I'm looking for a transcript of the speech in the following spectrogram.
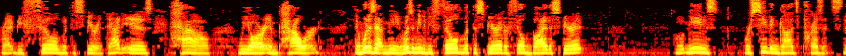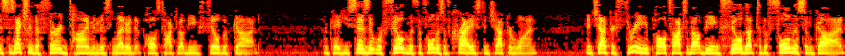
Right? Be filled with the Spirit. That is how we are empowered. And what does that mean? What does it mean to be filled with the Spirit or filled by the Spirit? Well, it means receiving God's presence. This is actually the third time in this letter that Paul has talked about being filled with God. Okay, he says that we're filled with the fullness of Christ in chapter 1. In chapter 3, Paul talks about being filled up to the fullness of God.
